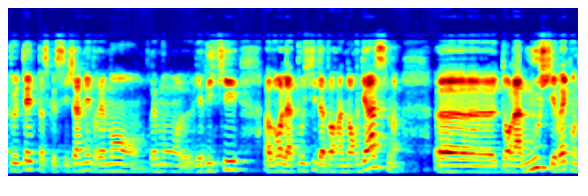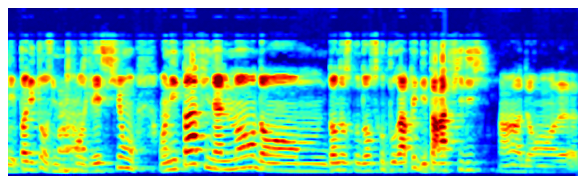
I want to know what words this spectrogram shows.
peut-être parce que c'est jamais vraiment, vraiment euh, vérifié, avoir la possibilité d'avoir un orgasme. Euh, dans la mouche, c'est vrai qu'on n'est pas du tout dans une transgression. On n'est pas finalement dans, dans, ce, qu'on pourrait appeler des paraphilies, hein, dans euh,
